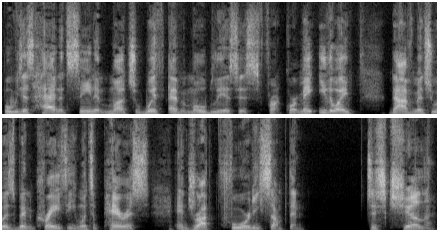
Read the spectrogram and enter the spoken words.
but we just hadn't seen it much with Evan Mobley as his front court mate. Either way, Donovan Mitchell has been crazy. He went to Paris and dropped 40 something, just chilling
